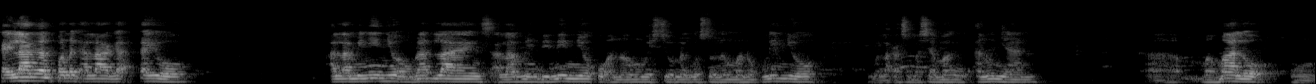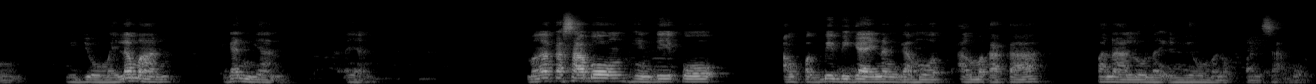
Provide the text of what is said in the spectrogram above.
Kailangan pag nag-alaga kayo, alamin ninyo ang bloodlines, alamin din ninyo kung ano ang moisture na gusto ng manok ninyo, malakas ba siya mag ano niyan, ah, mamalo, kung medyo may laman, ganyan. Ayan. Mga kasabong, hindi po ang pagbibigay ng gamot ang makakapanalo ng inyong manok pansabong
